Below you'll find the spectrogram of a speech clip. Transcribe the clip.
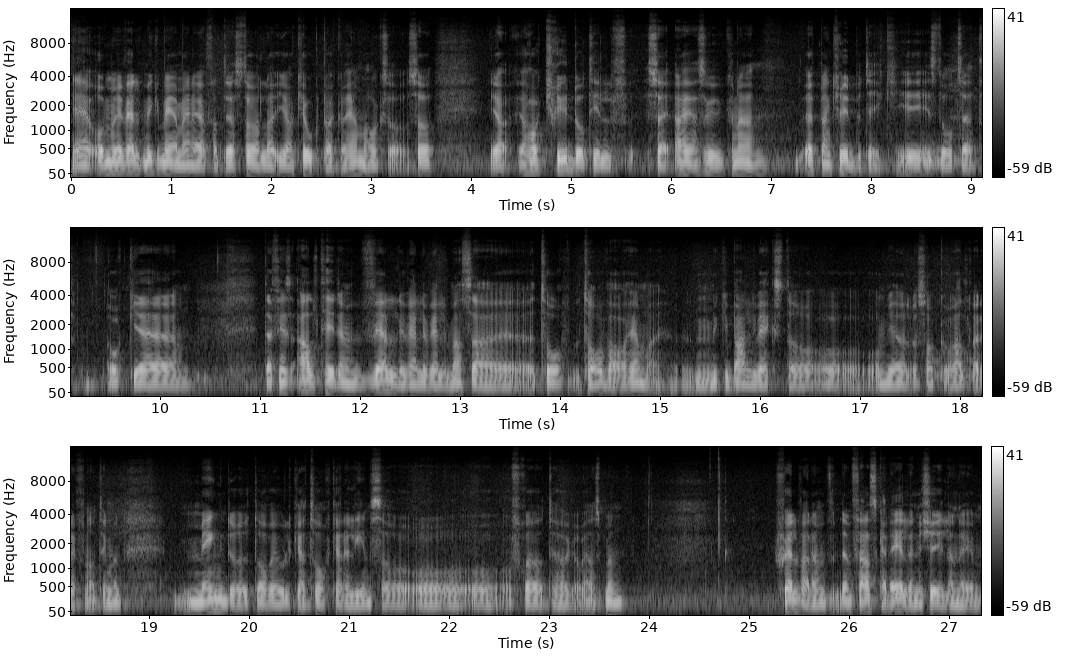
eh, och med väldigt mycket mer menar jag för att jag, står, jag har kokböcker hemma också. Så jag, jag har kryddor till... Så, jag skulle kunna öppna en kryddbutik i, i stort sett. Och... Eh, det finns alltid en väldigt, väldigt, väldigt massa eh, torr, torrvaror hemma. Mycket baljväxter och, och, och mjöl och socker och allt vad det är för någonting. Men mängder utav olika torkade linser och, och, och, och frö till höger och vänster. Men själva den, den färska delen i kylen är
